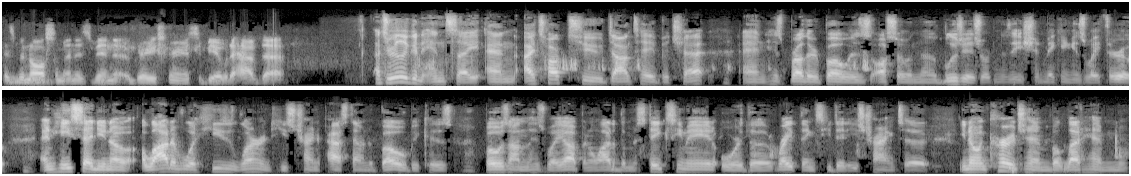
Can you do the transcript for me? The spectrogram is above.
it's been awesome and it's been a great experience to be able to have that. That's a really good insight. And I talked to Dante Bichette, and his brother Bo is also in the Blue Jays organization making his way through. And he said, you know, a lot of what he's learned, he's trying to pass down to Bo because Bo's on his way up. And a lot of the mistakes he made or the right things he did, he's trying to, you know, encourage him, but let him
